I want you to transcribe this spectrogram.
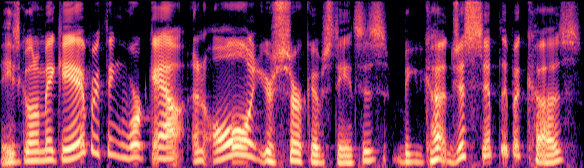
He's going to make everything work out in all your circumstances because just simply because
